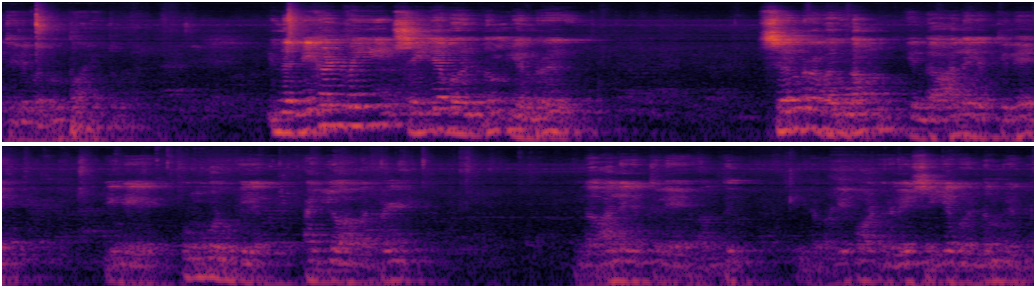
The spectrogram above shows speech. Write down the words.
திருவரும் பாலித்துள்ளார் இந்த நிகழ்வை செய்ய வேண்டும் என்று சென்ற வருடம் இந்த ஆலயத்திலே இங்கே உங்களுடைய ஐயா அவர்கள் இந்த ஆலயத்திலே வந்து இந்த வழிபாடுகளை செய்ய வேண்டும் என்ற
